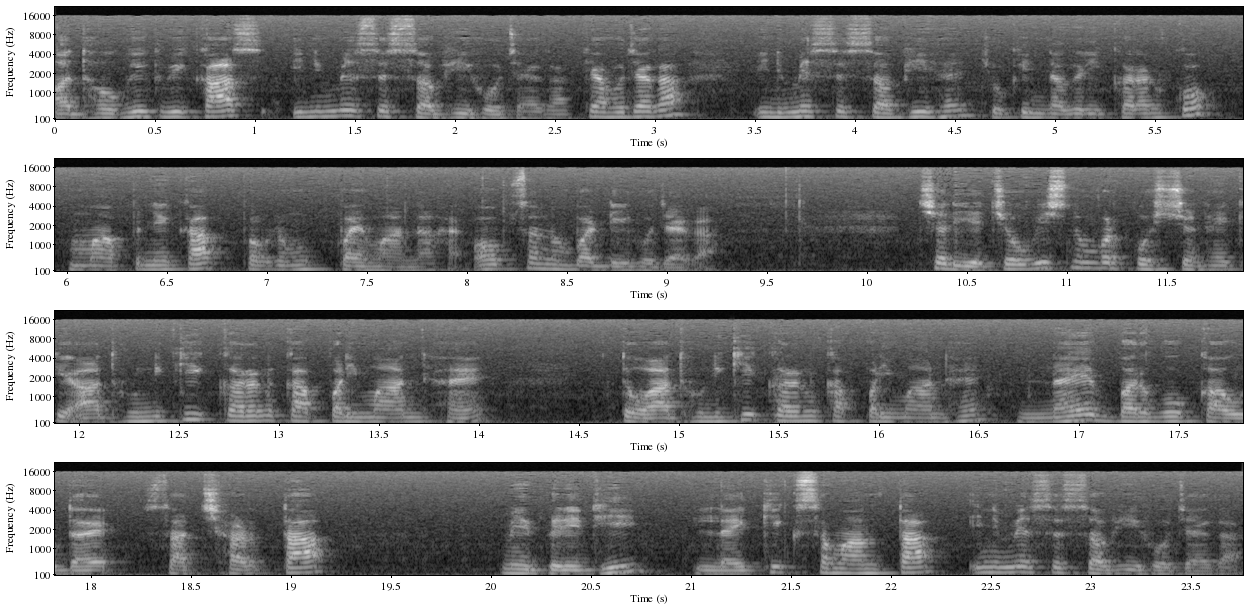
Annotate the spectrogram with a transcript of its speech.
औद्योगिक विकास, इनमें से सभी हो जाएगा। क्या हो जाएगा? इनमें से सभी है जो कि नगरीकरण को मापने का प्रमुख पैमाना है। ऑप्शन नंबर डी हो जाएगा। चलिए, चौबीस नंबर क्वेश्चन है कि आधुनिकीकरण का परिमाण है। तो आधुनिकीकरण का परिमाण है, नए वर्गों का उदय, साक्षरता में वृद्धि, लैंगिक समानता, इनमें से सभी हो जाएगा।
